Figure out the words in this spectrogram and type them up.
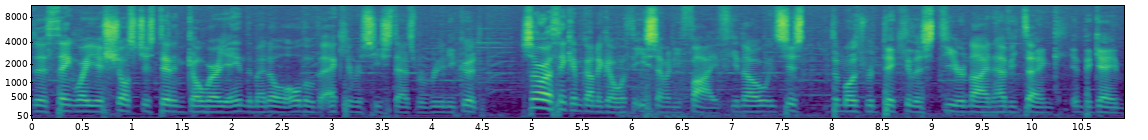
the thing where your shots just didn't go where you aimed them at all, although the accuracy stats were really good. So I think I'm gonna go with the E75, you know, it's just the most ridiculous tier 9 heavy tank in the game.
